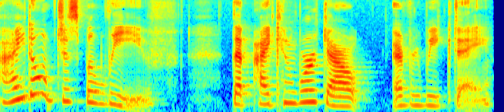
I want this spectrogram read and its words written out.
I don't just believe that I can work out every weekday.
